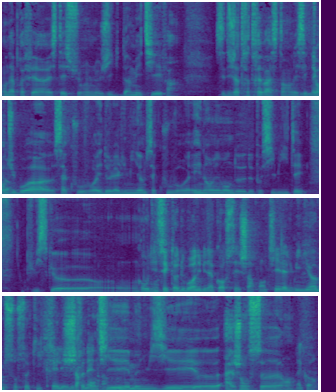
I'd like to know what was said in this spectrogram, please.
on a préféré rester sur une logique d'un métier, enfin, c'est déjà très très vaste. Hein. Les secteurs du bois, euh, ça couvre, et de l'aluminium, ça couvre énormément de, possibilités. Puisque. Euh, Quand on dit secteur du bois, on est bien d'accord, c'est charpentier, l'aluminium, sont ceux qui créent les, les Charpentier, hein. menuisier, euh, agenceur. D'accord.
